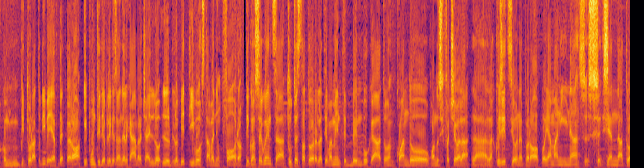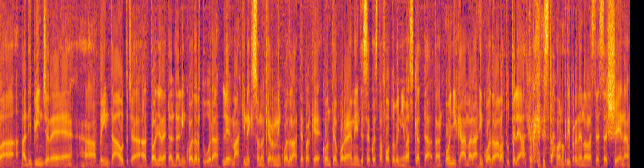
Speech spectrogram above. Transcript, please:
con pitturato di verde, però i punti di applicazione delle camere, cioè lo, l'obiettivo stava in un foro. Di conseguenza tutto è stato relativamente ben bucato quando, quando si faceva la, la, l'acquisizione, però poi a manina si, si è andato a, a, dipingere, a paint out, cioè a togliere dal, dall'inquadratura le macchine che, sono, che erano inquadrate, perché contemporaneamente se questa foto veniva scattata, ogni camera inquadrava tutte le altre che stavano riprendendo la stessa scena.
